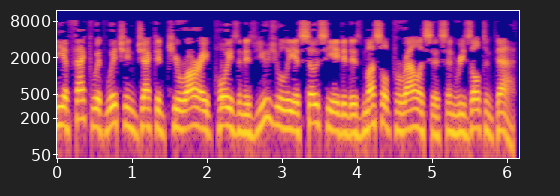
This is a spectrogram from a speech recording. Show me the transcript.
The effect with which injected curare poison is usually associated is muscle paralysis and resultant death.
